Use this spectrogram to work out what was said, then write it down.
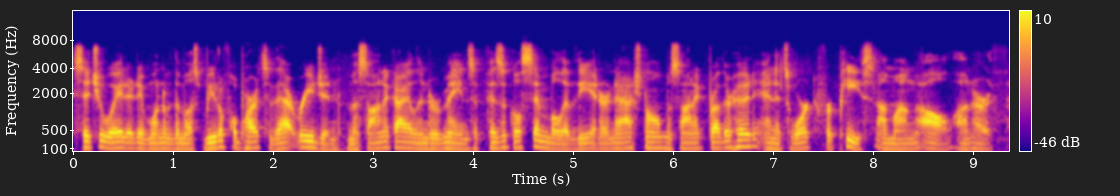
Situated in one of the most beautiful parts of that region, Masonic Island remains a physical symbol of the international Masonic Brotherhood and its work for peace among all on earth.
